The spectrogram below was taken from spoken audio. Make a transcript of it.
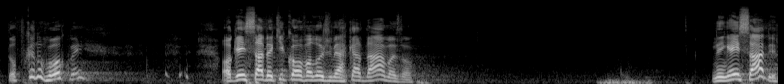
Estou ficando rouco, hein? Alguém sabe aqui qual é o valor de mercado da Amazon? Ninguém sabe?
